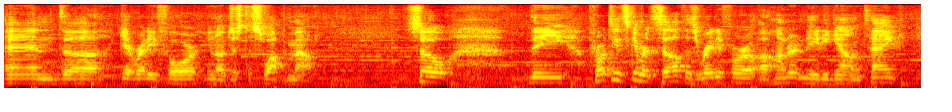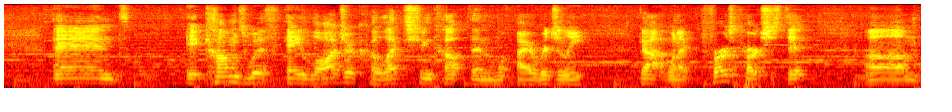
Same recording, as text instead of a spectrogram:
and uh, get ready for, you know, just to swap them out. So the protein skimmer itself is rated for a 180 gallon tank and it comes with a larger collection cup than I originally got when I first purchased it um,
